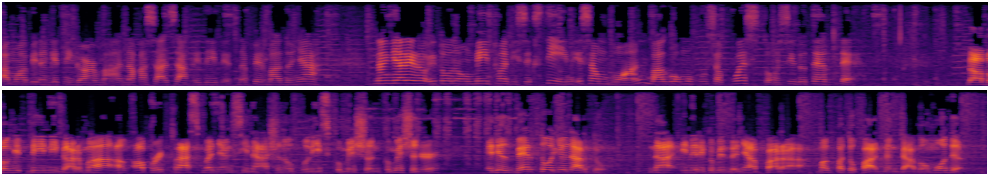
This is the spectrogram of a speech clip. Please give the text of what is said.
Ang mga binanggit ni Garma nakasaad sa affidavit na pirmado niya. Nangyari raw ito noong May 2016, isang buwan bago umupo sa pwesto si Duterte. Nabanggit din ni Garma ang upperclassman niyang si National Police Commission Commissioner Edilberto Leonardo na inirekomenda niya para magpatupad ng Davao Model.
